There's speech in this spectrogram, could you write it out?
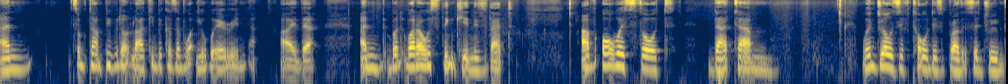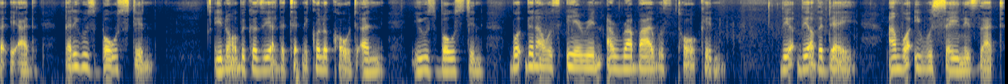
And sometimes people don't like him because of what you're wearing either. And but what i was thinking is that i've always thought that um, when joseph told his brothers a dream that he had that he was boasting, you know, because he had the technicolor coat and he was boasting. But then I was hearing a rabbi was talking the the other day, and what he was saying is that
